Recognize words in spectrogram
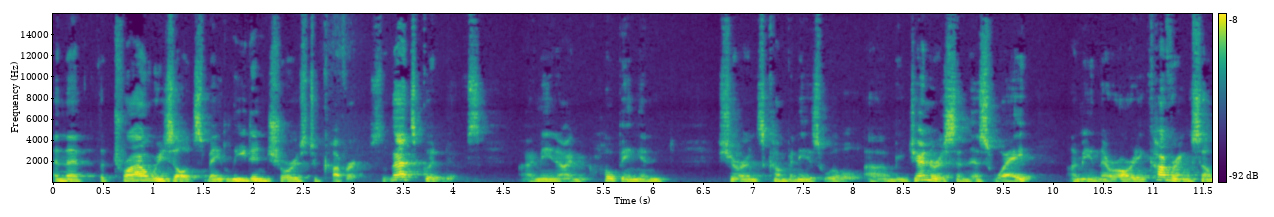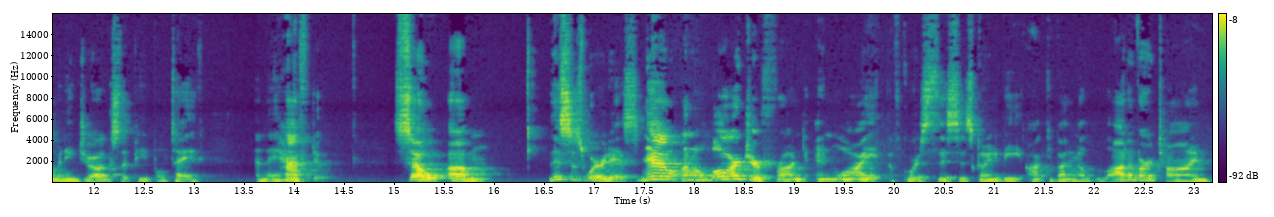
and that the trial results may lead insurers to cover it. So that's good news. I mean, I'm hoping insurance companies will uh, be generous in this way I mean, they're already covering so many drugs that people take, and they have to. So, um, this is where it is. Now, on a larger front, and why, of course, this is going to be occupying a lot of our time,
